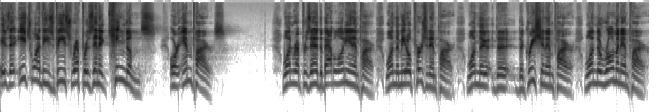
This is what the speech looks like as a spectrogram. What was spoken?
is that each one of these beasts represented kingdoms or empires. One represented the Babylonian Empire, one the Medo Persian Empire, one the, the, the Grecian Empire, one the Roman Empire.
